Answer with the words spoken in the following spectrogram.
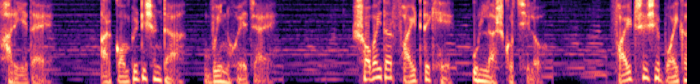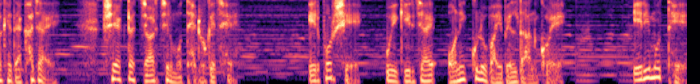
হারিয়ে দেয় আর কম্পিটিশনটা উইন হয়ে যায়। সবাই তার ফাইট দেখে উল্লাস করছিল। ফাইট শেষে বয়কাকে দেখা যায় সে একটা চার্চের মধ্যে ঢুকেছে। এরপর সে ওই গির্জায় অনেকগুলো বাইবেল দান করে। এরই মধ্যে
